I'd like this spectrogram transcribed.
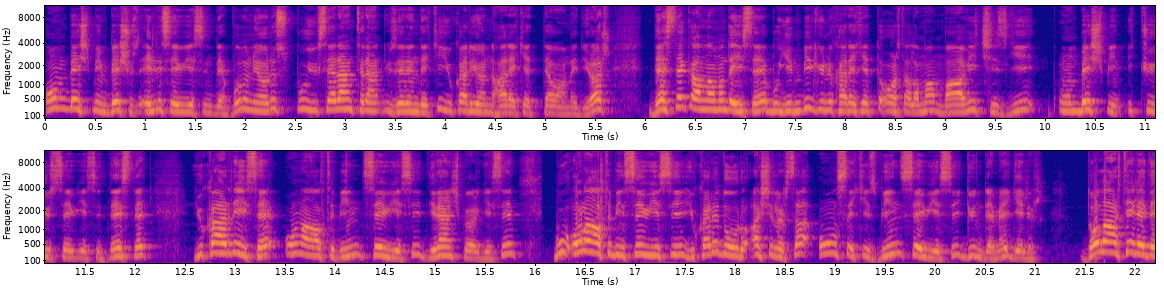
15.550 seviyesinde bulunuyoruz. Bu yükselen trend üzerindeki yukarı yönlü hareket devam ediyor. Destek anlamında ise bu 21 günlük harekette ortalama mavi çizgi 15.200 seviyesi destek. Yukarıda ise 16.000 seviyesi direnç bölgesi. Bu 16.000 seviyesi yukarı doğru aşılırsa 18.000 seviyesi gündeme gelir. Dolar TL'de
